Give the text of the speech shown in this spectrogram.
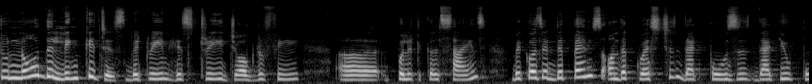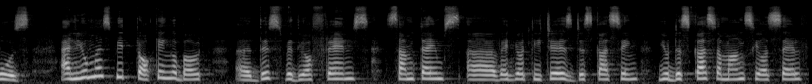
to know the linkages between history, geography, uh, political science because it depends on the question that poses that you pose and you must be talking about uh, this with your friends. Sometimes uh, when your teacher is discussing, you discuss amongst yourself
